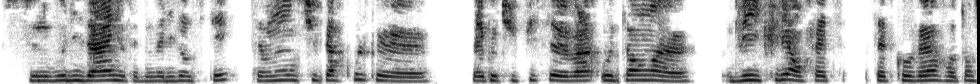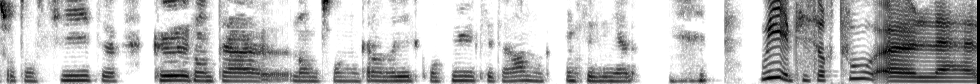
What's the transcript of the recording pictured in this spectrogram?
ce nouveau design ou cette nouvelle identité. C'est vraiment super cool que, bah, que tu puisses, voilà, autant véhiculer en fait cette cover autant sur ton site que dans ta dans ton calendrier de contenu etc donc c'est génial. Oui et puis surtout euh, la...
